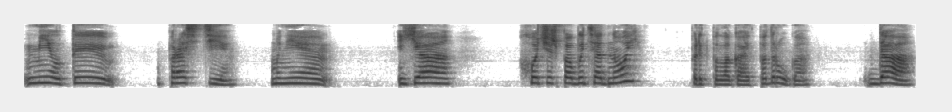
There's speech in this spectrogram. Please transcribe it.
«Мил, ты... прости. Мне... я... Хочешь побыть одной?» предполагает подруга. «Да»,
